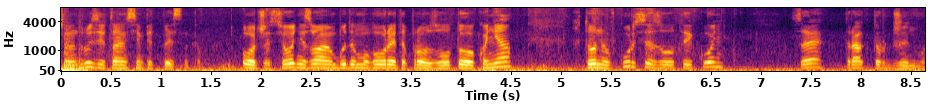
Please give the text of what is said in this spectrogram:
друзі, вітаю всім підписникам. Отже, сьогодні з вами будемо говорити про золотого коня. Хто не в курсі, золотий конь це трактор Джинма.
